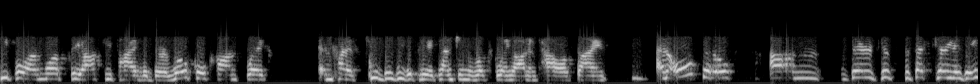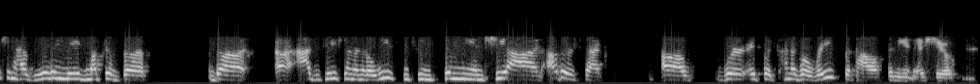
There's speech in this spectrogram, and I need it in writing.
people are more preoccupied with their local conflicts and kind of too busy to pay attention to what's going on in Palestine. And also, um, there's just the sectarianization has really made much of the the uh, agitation in the Middle East between Sunni and Shia and other sects uh, where it's like kind of erased the Palestinian issue.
